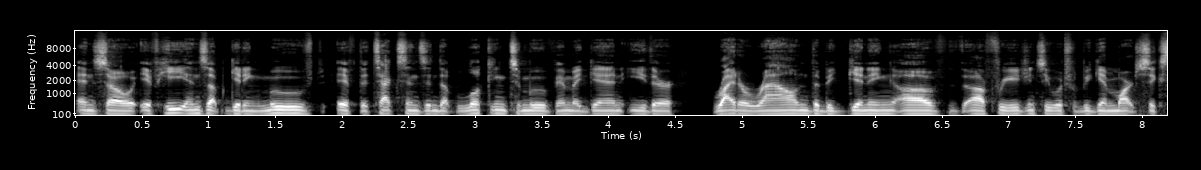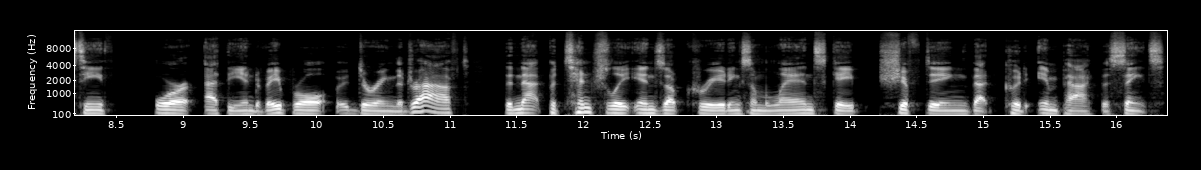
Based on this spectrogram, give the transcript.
And so if he ends up getting moved, if the Texans end up looking to move him again, either right around the beginning of uh, free agency, which will begin March 16th, or at the end of April uh, during the draft, then that potentially ends up creating some landscape shifting that could impact the Saints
